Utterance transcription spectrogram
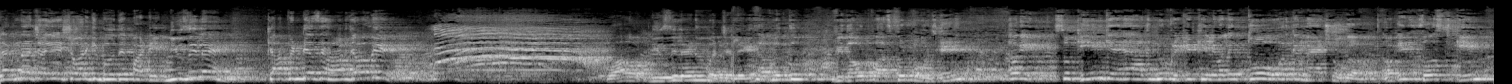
लगना चाहिए शौर की बर्थडे पार्टी। न्यूजीलैंड क्या आप इंडिया से हार जाओगे? वाओ न्यूजीलैंड में बच्चे लेके आप लोग तो विदाउट पासपोर्ट पहुँच गए ओके सो गेम क्या है? आज हम लोग क्रिकेट खेलने वाले दो ओवर का मैच होगा। ओके फ़र्स्ट गेम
